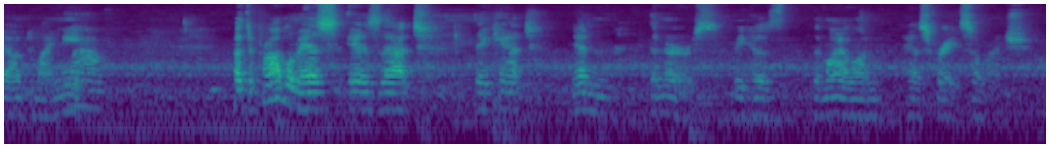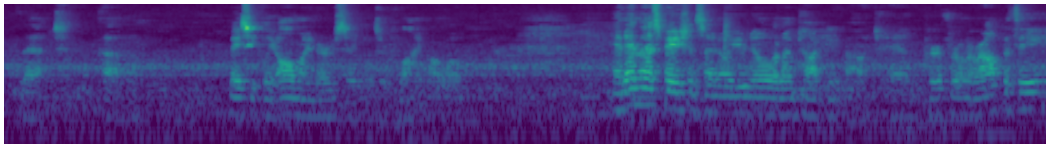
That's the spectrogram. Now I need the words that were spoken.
down to my knee. Wow. But the problem is, is that they can't deaden the nerves because the myelin has frayed so much that uh, basically all my nerve signals are flying all over. And MS patients, I know you know what I'm talking about. And peripheral neuropathy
